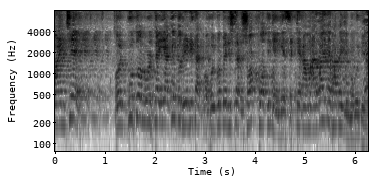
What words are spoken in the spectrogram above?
মানছে? ওই পুতল উল্টাইয়া কিন্তু রেডি থাকব। হইব ব্যারিস্টার সব পথে গেছে? টেকা মার বাড়িতে পাঠাই দিব দিয়া।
